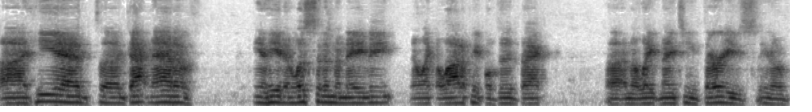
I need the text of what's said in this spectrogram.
Uh, he had gotten out of, you know, he had enlisted in the Navy, and like a lot of people did back uh, in the late 1930s, you know,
